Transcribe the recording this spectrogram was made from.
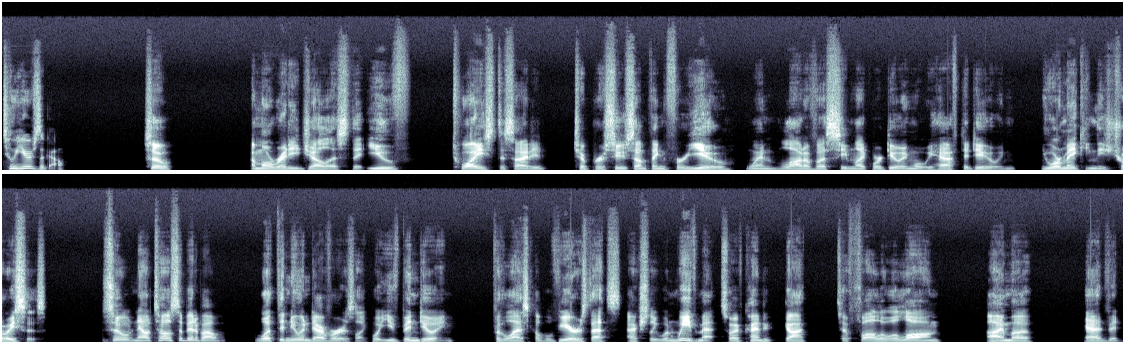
two years ago. So I'm already jealous that you've twice decided to pursue something for you when a lot of us seem like we're doing what we have to do and you're making these choices. So now tell us a bit about what the new endeavor is like, what you've been doing for the last couple of years. That's actually when we've met. So I've kind of got to follow along. I'm a avid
